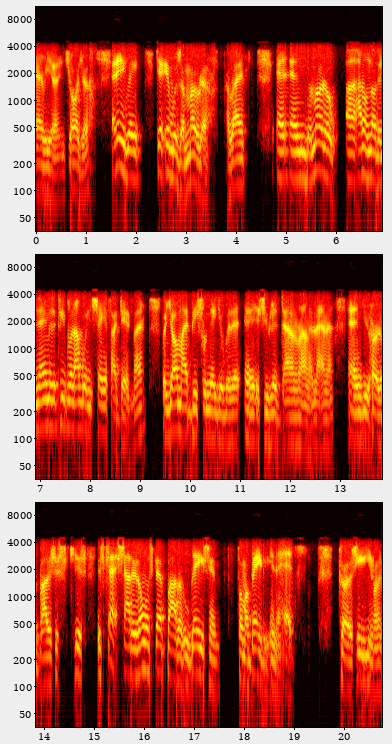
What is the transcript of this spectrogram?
area in Georgia. At any rate, it was a murder, all right? And, and the murder, uh, I don't know the name of the people, and I wouldn't say if I did, man. But y'all might be familiar with it uh, if you live down around Atlanta and you heard about it. This this this cat shot his own stepfather who raised him from a baby in the head because he, you know,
